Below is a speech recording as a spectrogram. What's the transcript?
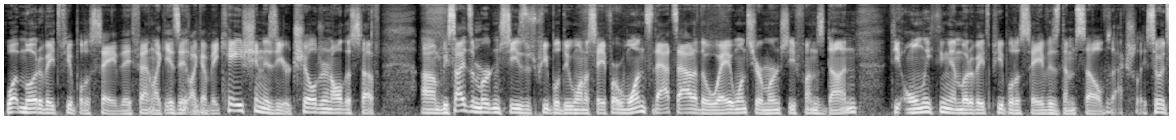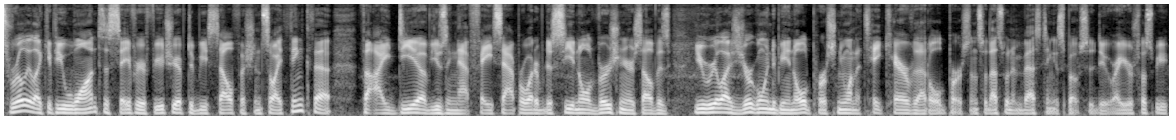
what motivates people to save. They found like, is it like a vacation? Is it your children? All this stuff. Um, besides emergencies, which people do want to save for. Once that's out of the way, once your emergency fund's done, the only thing that motivates people to save is themselves. Actually, so it's really like if you want to save for your future, you have to be selfish. And so I think that the idea of using that face app or whatever to see an old version of yourself is you realize you're going to be an old person. You want to take care of that old person. So that's what investing is supposed to do, right? You're supposed to be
